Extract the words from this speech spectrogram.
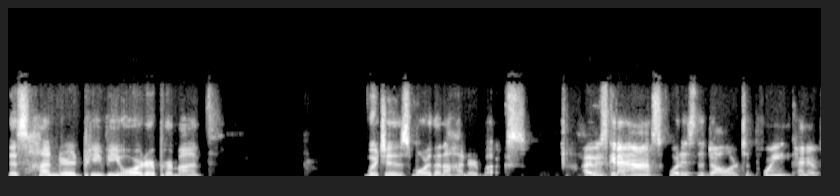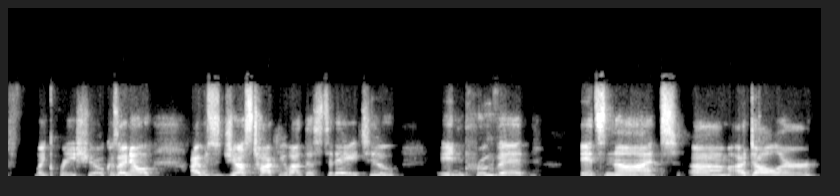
this 100 PV order per month, which is more than a 100 bucks. I was going to ask, what is the dollar to point kind of like ratio? Because I know I was just talking about this today too. In Pruvit, it's not um, a dollar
